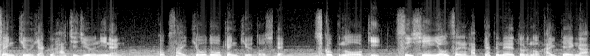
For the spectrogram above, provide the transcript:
1982年国際共同研究として四国の沖水深4800メートルの海底が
